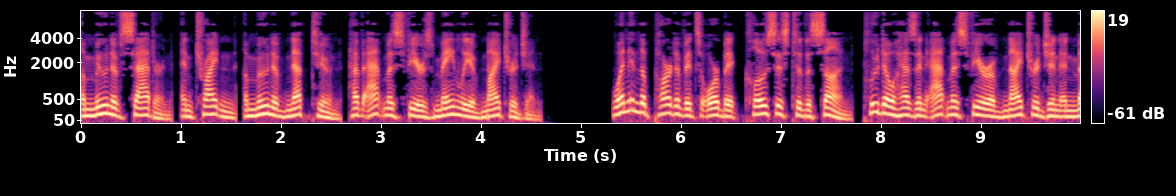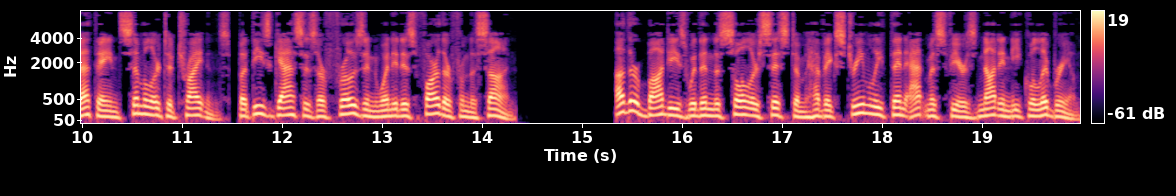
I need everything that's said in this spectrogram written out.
a moon of Saturn, and Triton, a moon of Neptune, have atmospheres mainly of nitrogen. When in the part of its orbit closest to the Sun, Pluto has an atmosphere of nitrogen and methane similar to Triton's, but these gases are frozen when it is farther from the Sun. Other bodies within the Solar System have extremely thin atmospheres not in equilibrium.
